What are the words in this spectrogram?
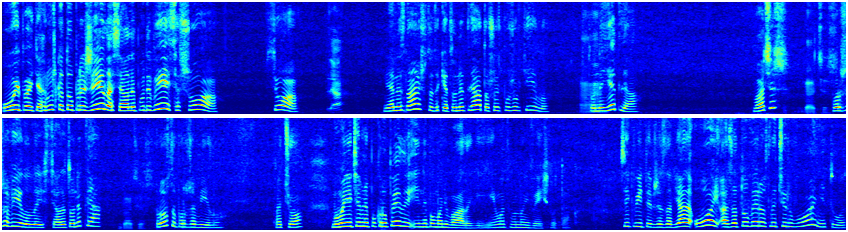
Ой, Петя, грушка то прижилася, але подивися, що. Все. Ля? Я не знаю, що це таке. То не тля, то щось пожовтіло. То не є тля. Бачиш? Бачиш? Поржавіло листя, але то не тля. Бачиш? Просто поржавіло. А чого? Бо ми нічим не покропили і не помалювали її. От воно і вийшло так. Ці квіти вже зав'яли. Ой, а зато виросли червоні тут.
